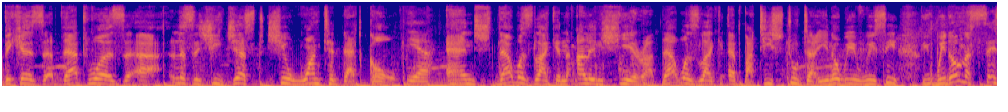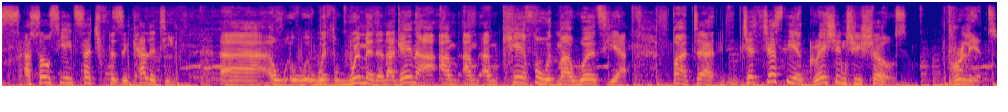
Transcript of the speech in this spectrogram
Because that was uh, listen she just she wanted that goal. Yeah. and that was like an Alan Shearer. That was like a Batistuta. You know we, we see we don't assess, associate such physicality uh, w- w- with women. And again I, I'm, I'm, I'm careful with my words here. But uh, just, just the aggression she shows brilliant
